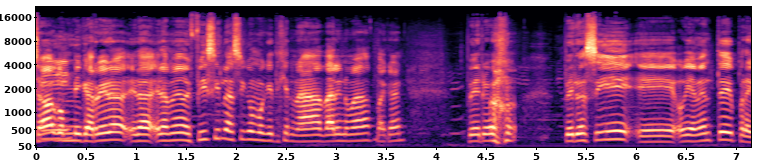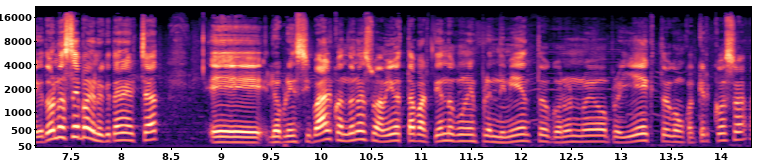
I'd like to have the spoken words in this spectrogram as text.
chao con mi carrera, era, era medio difícil, así como que dijeron, ah, dale nomás, bacán. Pero, pero sí, eh, obviamente, para que todos lo sepan, los que están en el chat, eh, lo principal cuando uno de sus amigos está partiendo con un emprendimiento, con un nuevo proyecto, con cualquier cosa,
